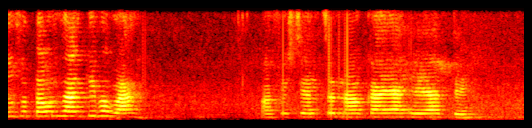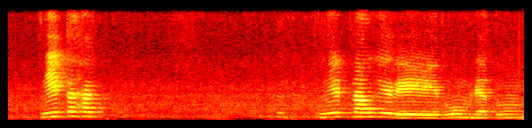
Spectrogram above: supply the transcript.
तू स्वतःहून सांग की बाबा. ऑफिशियलचं नाव काय आहे आरती नीट हा नीट नाव घे रे रोमड्यातून.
